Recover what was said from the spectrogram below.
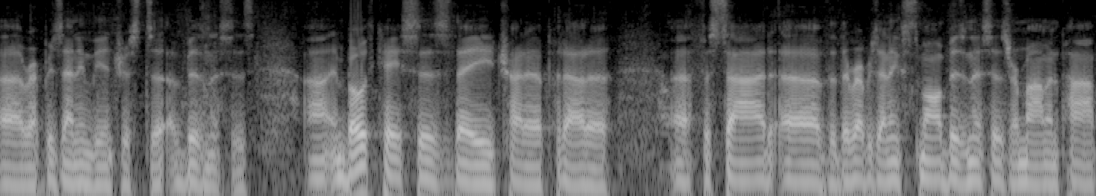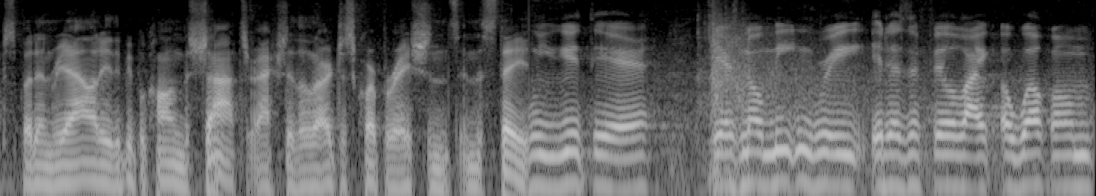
uh, representing the interests of businesses. Uh, in both cases, they try to put out a, a facade of that they're representing small businesses or mom and pops, but in reality, the people calling the shots are actually the largest corporations in the state. When you get there, there's no meet and greet. It doesn't feel like a welcome,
